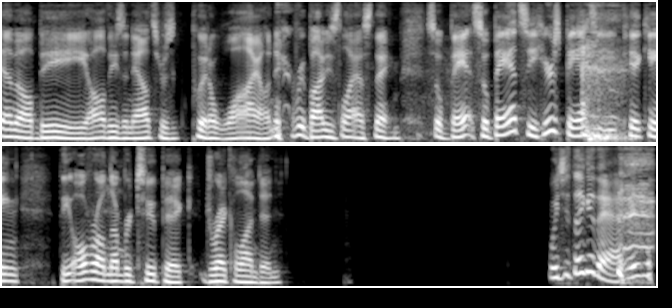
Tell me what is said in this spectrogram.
MLB all these announcers put a Y on everybody's last name? So Ban- so Bancy. Here's Bancy picking the overall number two pick, Drake London. What'd you think of that?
